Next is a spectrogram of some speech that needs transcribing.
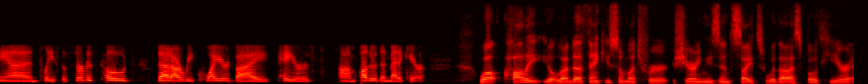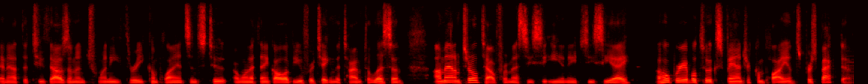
and place of service codes that are required by payers um, other than Medicare. Well, Holly, Yolunda, thank you so much for sharing these insights with us, both here and at the 2023 Compliance Institute. I want to thank all of you for taking the time to listen. I'm Adam Turteltaub from SCCE and HCCA. I hope we're able to expand your compliance perspective.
